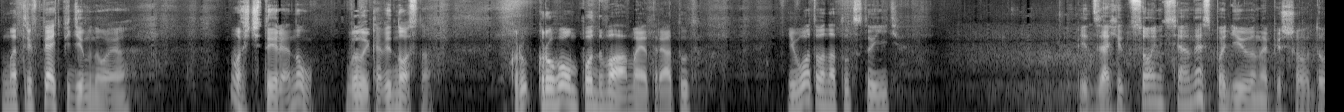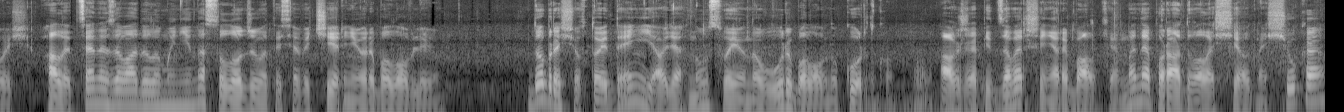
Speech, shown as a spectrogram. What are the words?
метрів 5 піді мною. Може 4, ну, велика відносно. Кругом по 2 метри, а тут. І от вона тут стоїть. Під захід сонця несподівано пішов дощ, але це не завадило мені насолоджуватися вечірньою риболовлею. Добре, що в той день я одягнув свою нову риболовну куртку. А вже під завершення рибалки мене порадувала ще одна щука,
